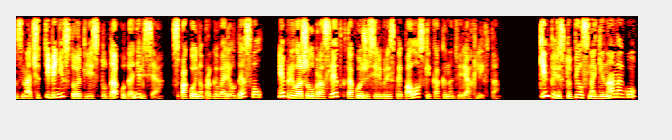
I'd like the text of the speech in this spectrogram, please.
Значит, тебе не стоит лезть туда, куда нельзя», — спокойно проговорил Десвол и приложил браслет к такой же серебристой полоске, как и на дверях лифта. Кин переступил с ноги на ногу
